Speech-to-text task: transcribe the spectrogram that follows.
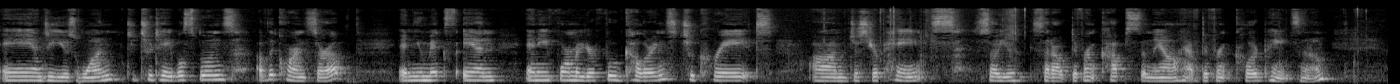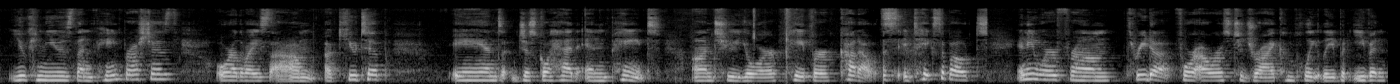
and you use one to two tablespoons of the corn syrup and you mix in any form of your food colorings to create um, just your paints. So you set out different cups and they all have different colored paints in them. You can use then paint brushes or otherwise um, a q-tip and just go ahead and paint onto your paper cutouts. It takes about anywhere from three to four hours to dry completely, but even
